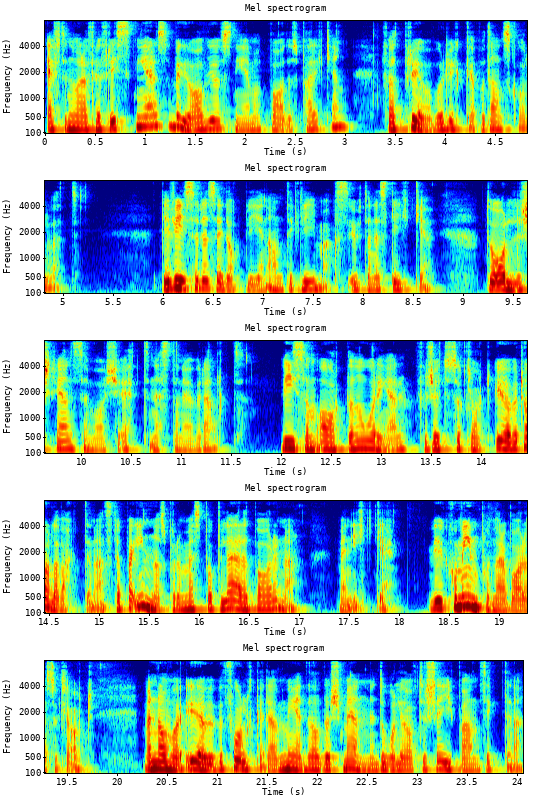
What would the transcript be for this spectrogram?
Efter några förfriskningar så begav vi oss ner mot badhusparken för att pröva vår lycka på dansgolvet. Det visade sig dock bli en antiklimax utan dess like, då åldersgränsen var 21 nästan överallt. Vi som 18-åringar försökte såklart övertala vakterna att släppa in oss på de mest populära barerna, men icke. Vi kom in på några barer såklart, men de var överbefolkade av medelålders män med dålig aftershave på ansiktena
